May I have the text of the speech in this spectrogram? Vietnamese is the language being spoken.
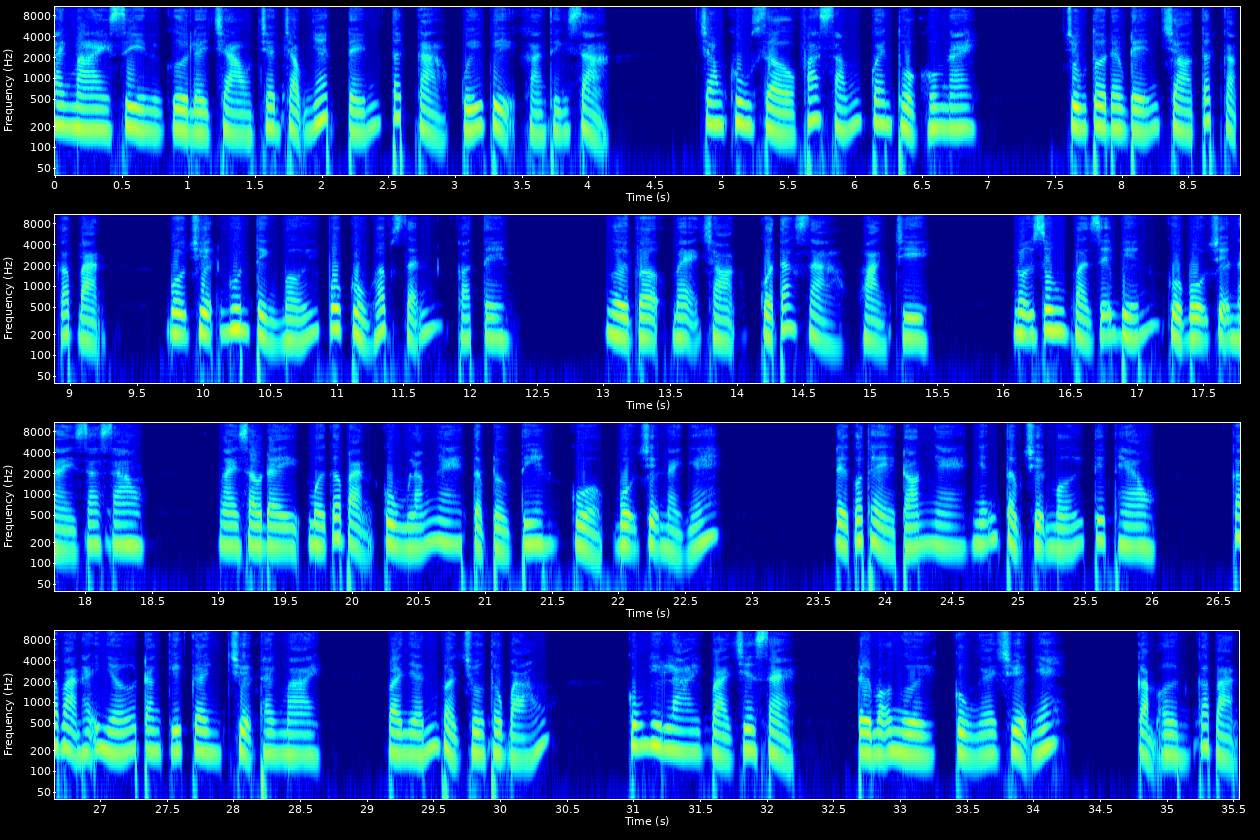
Thanh Mai xin gửi lời chào trân trọng nhất đến tất cả quý vị khán thính giả. Trong khung giờ phát sóng quen thuộc hôm nay, chúng tôi đem đến cho tất cả các bạn bộ truyện ngôn tình mới vô cùng hấp dẫn có tên Người vợ mẹ chọn của tác giả Hoàng Chi. Nội dung và diễn biến của bộ truyện này ra sao? Ngay sau đây mời các bạn cùng lắng nghe tập đầu tiên của bộ truyện này nhé. Để có thể đón nghe những tập truyện mới tiếp theo, các bạn hãy nhớ đăng ký kênh Truyện Thanh Mai và nhấn vào chuông thông báo, cũng như like và chia sẻ để mọi người cùng nghe chuyện nhé. Cảm ơn các bạn.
